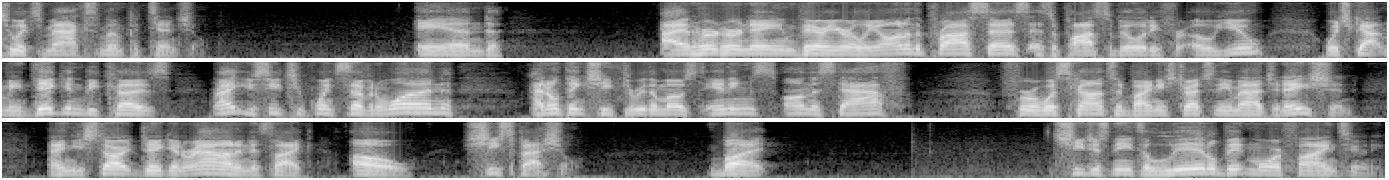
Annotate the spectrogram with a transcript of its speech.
to its maximum potential. And I had heard her name very early on in the process as a possibility for OU, which got me digging because, right, you see 2.71. I don't think she threw the most innings on the staff for Wisconsin by any stretch of the imagination. And you start digging around, and it's like, oh, she's special. But she just needs a little bit more fine tuning.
